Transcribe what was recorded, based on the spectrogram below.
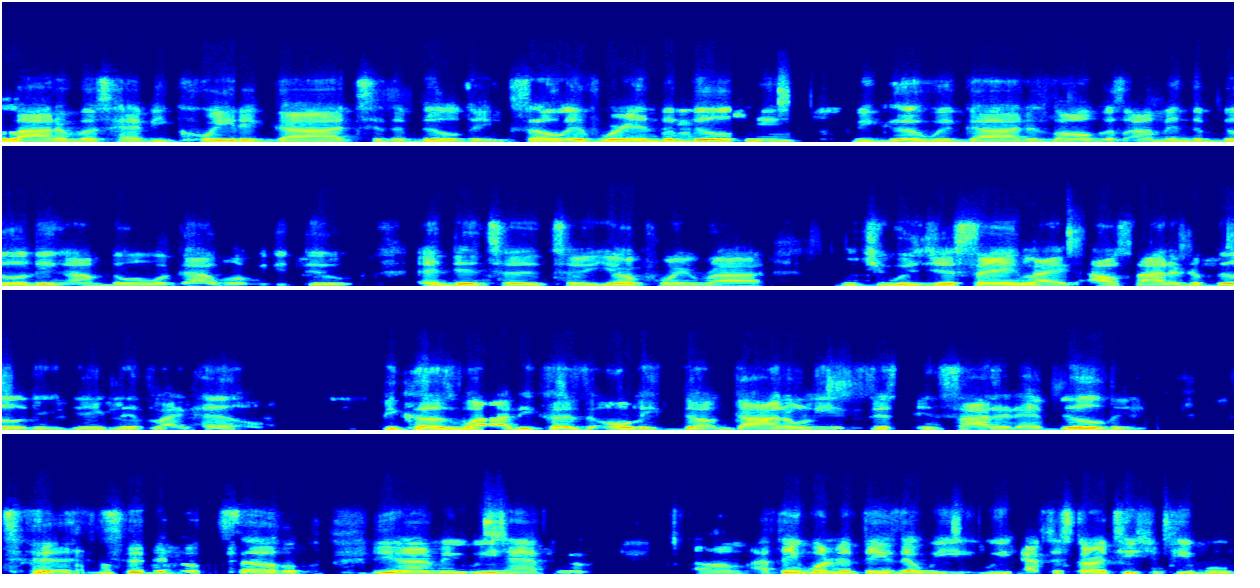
a lot of us have equated God to the building. So if we're in the mm-hmm. building, we good with God. As long as I'm in the building, I'm doing what God want me to do. And then to to your point, Rod, what you was just saying, like outside of the building, they live like hell. Because why? Because only God only exists inside of that building. Mm-hmm. so you know what I mean. We have to. Um, I think one of the things that we we have to start teaching people,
